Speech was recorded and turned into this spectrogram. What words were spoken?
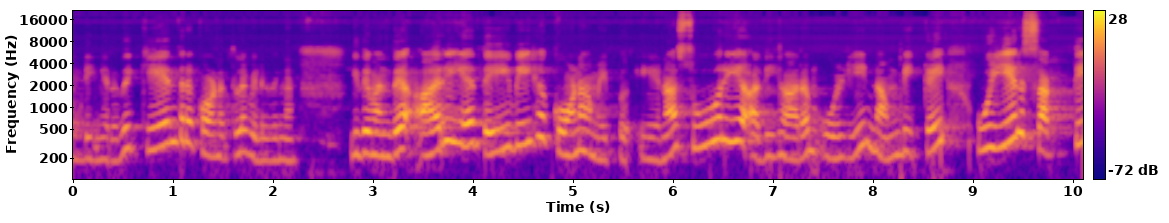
அப்படிங்கிறது கேந்திர கோணத்தில் விழுதுங்க. இது வந்து அரிய தெய்வீக கோண அமைப்பு. ஏன்னா சூரிய அதிகாரம் ஒளி நம்பிக்கை உயிர் சக்தி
